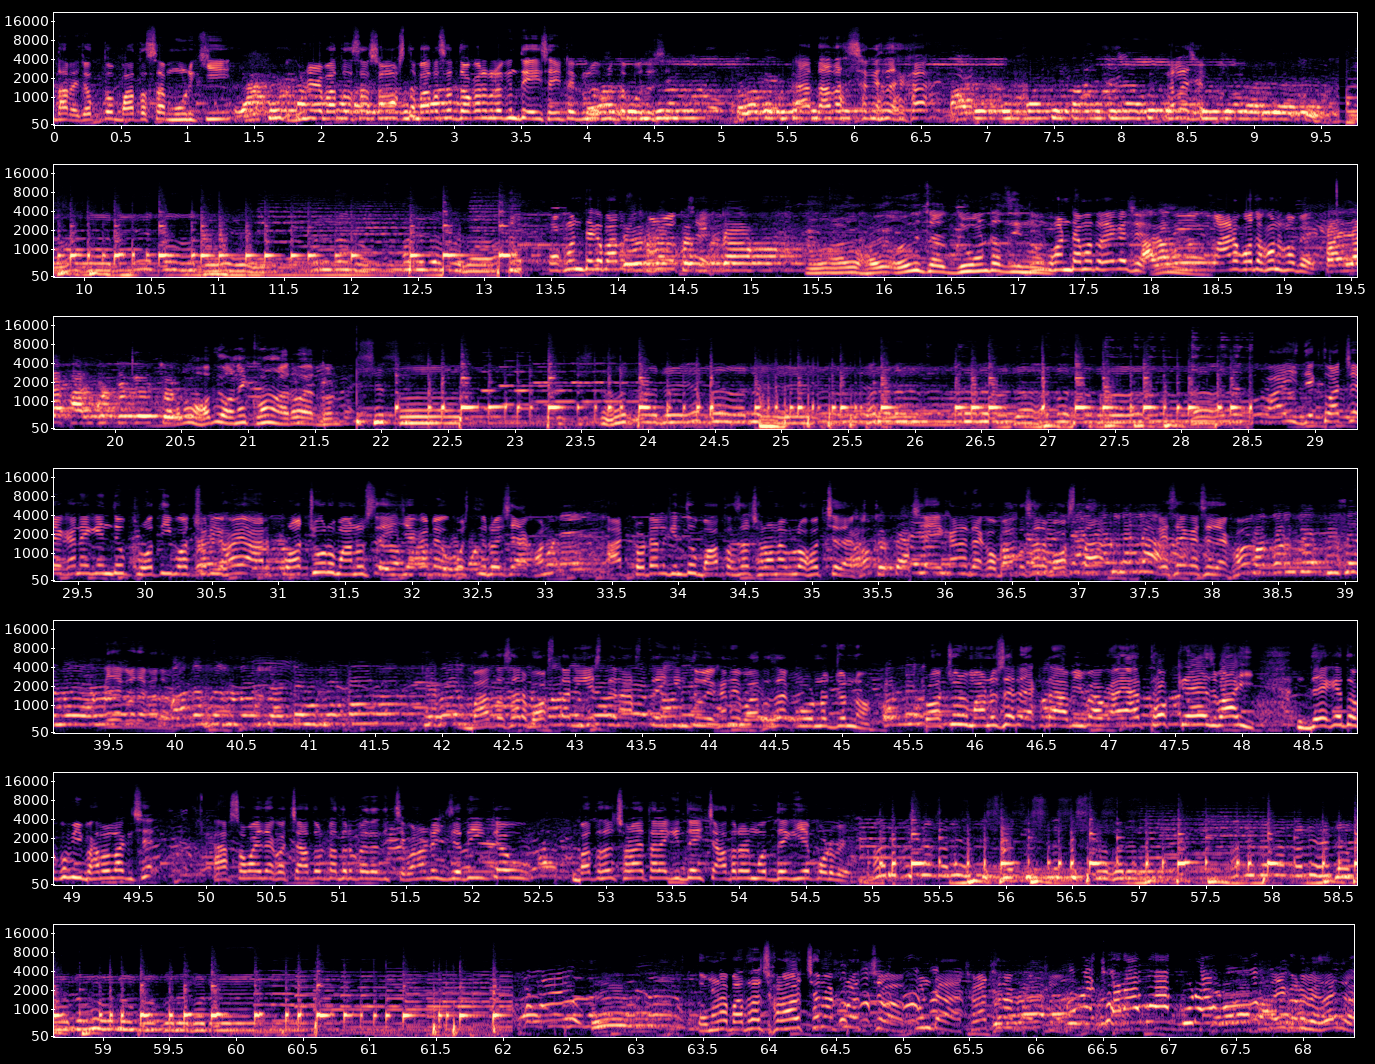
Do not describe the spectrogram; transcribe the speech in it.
ধারে যত বাতাসা মুরগি গুড়ের বাতাসা সমস্ত বাতাসার দোকানগুলো কিন্তু এই সাইডটাগুলো তো বসেছে আর দাদার সঙ্গে দেখা। ভালো কখন থেকে বাতাসা হচ্ছে ওই তো দু ঘণ্টা তিন দু ঘণ্টা মতো হয়ে গেছে আরও কতক্ষণ হবে হবে অনেকক্ষণ আরও এক ঘণ্টা হরে হরে হরে রাম রাম রাম ভাই দেখতে পাচ্ছ, এখানে কিন্তু প্রতি বছরই হয় আর প্রচুর মানুষ এই জায়গাটায় উপস্থিত রয়েছে এখন। আর টোটাল কিন্তু বাতাসা ছড়ানোগুলো হচ্ছে, দেখো। এখানে দেখো, বাতাসার বস্তা এসে গেছে, দেখো। দেখো দেখো বাতাসার বস্তা নিয়ে আসতে আসতেই কিন্তু এখানে বাতাসা কুড়ানোর জন্য প্রচুর মানুষের একটা আবির্ভাব। এত ক্রেজ ভাই, দেখে তো খুবই ভালো লাগছে। আর সবাই দেখো, চাদর টাদর পেতে দিচ্ছে। মানে যদি কেউ বাতাসা ছড়ায়, তাহলে কিন্তু এই চাদরের মধ্যে গিয়ে পড়বে। তোমরা বাতাসা ছড়া হচ্ছে না কুড়াচ্ছ? কোনটা? ছড়াচ্ছ না কুড়াচ্ছ? এই করবে তাই তো?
